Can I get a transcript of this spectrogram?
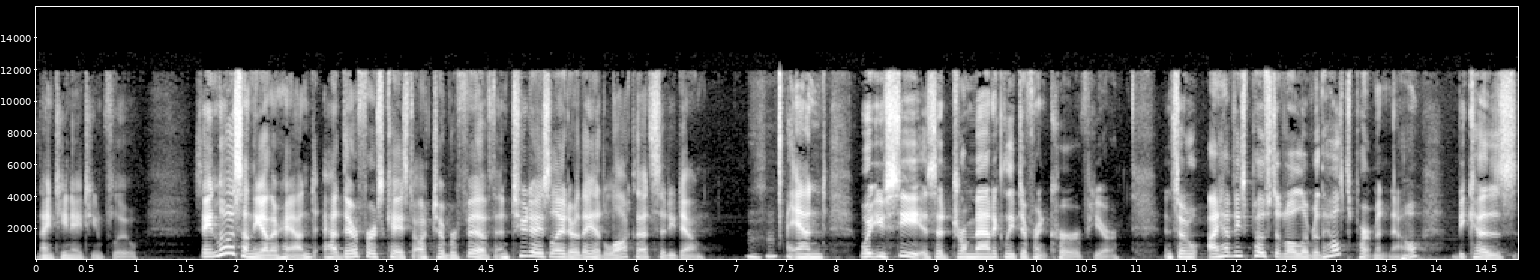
1918 flu. St. Louis, on the other hand, had their first case October 5th, and two days later, they had locked that city down. Mm-hmm. And what you see is a dramatically different curve here. And so I have these posted all over the health department now because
